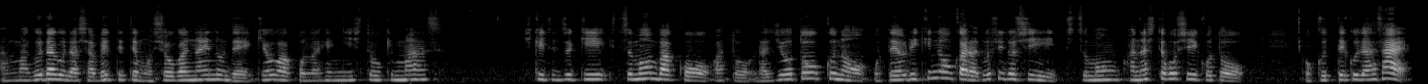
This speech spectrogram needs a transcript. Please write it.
あんまグダグダ喋っててもしょうがないので今日はこの辺にしておきます。引き続き質問箱あとラジオトークのお便り機能からどしどし質問話してほしいことを送ってください。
